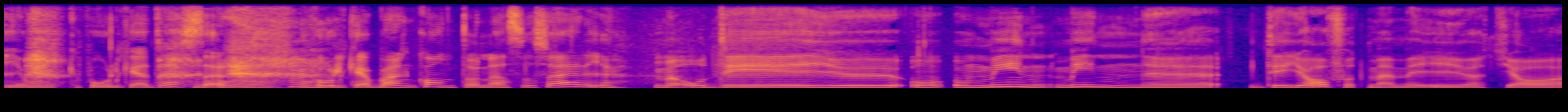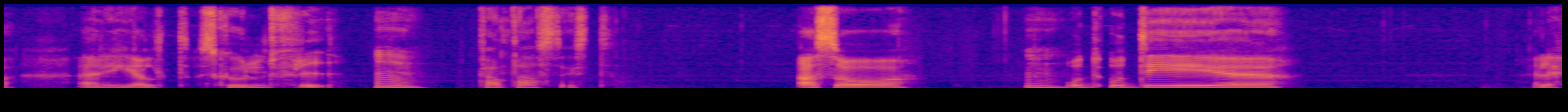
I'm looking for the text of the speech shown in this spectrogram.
i olika, på olika adresser med olika bankkonton. Alltså så är det ju. Men, och det är ju, och, och min, min, eh, det jag har fått med mig är ju att jag är helt skuldfri. Mm, fantastiskt. Alltså, Mm. och, och det, eller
